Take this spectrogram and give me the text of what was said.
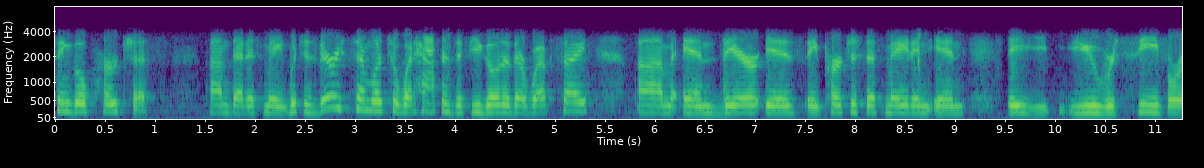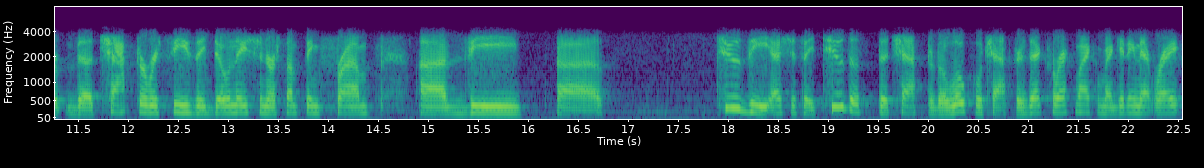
single purchase um, that is made, which is very similar to what happens if you go to their website um, and there is a purchase that's made and, and they, you receive or the chapter receives a donation or something from uh, the uh, to the I should say to the the chapter, the local chapter. Is that correct, Mike? Am I getting that right?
